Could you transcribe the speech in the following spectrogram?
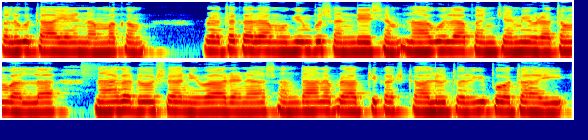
తొలగుతాయని నమ్మకం. వ్రతకథ ముగింపు సందేశం. నాగుల పంచమి వ్రతం వల్ల నాగదోష నివారణ సంతాన ప్రాప్తి కష్టాలు తొలగిపోతాయి.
